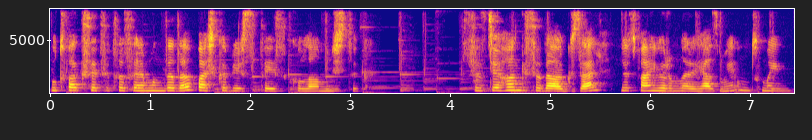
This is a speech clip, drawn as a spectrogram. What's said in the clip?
Mutfak seti tasarımında da başka bir Stacy kullanmıştık. Sizce hangisi daha güzel? Lütfen yorumlara yazmayı unutmayın.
